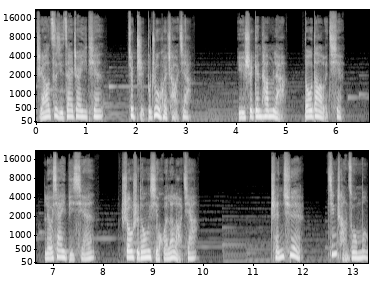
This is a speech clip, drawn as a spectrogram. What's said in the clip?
只要自己在这一天，就止不住会吵架，于是跟他们俩都道了歉，留下一笔钱，收拾东西回了老家。陈雀经常做梦，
